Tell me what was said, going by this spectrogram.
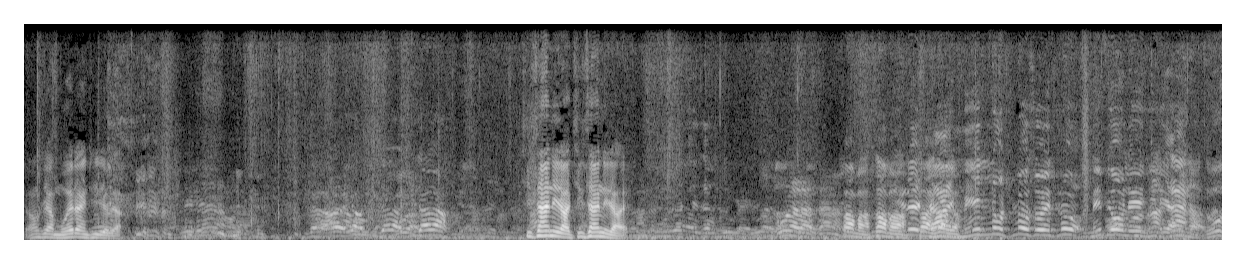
တောင်းစရာမွဲတိုင်ထိတယ်ဗျချီစမ်းနေတာချီစမ်းနေတာစမှာစမှာစရရမင်းလွတ်လွတ်ဆိုရင်လွတ်မင်းပြောလေကြီးလေအဲ့ဒါတို့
